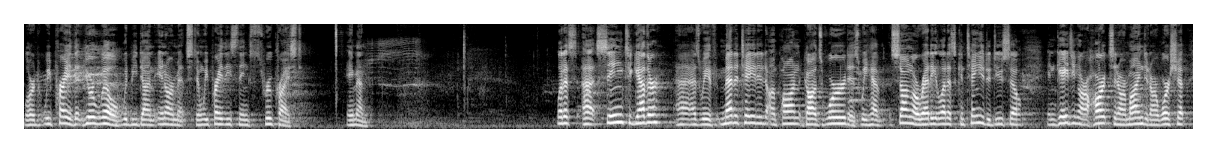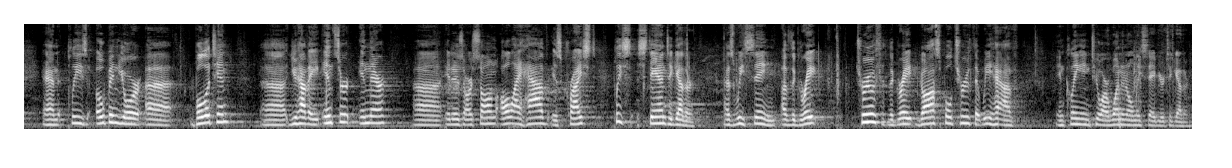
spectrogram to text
Lord, we pray that your will would be done in our midst, and we pray these things through Christ. Amen. Let us uh, sing together uh, as we've meditated upon God's word, as we have sung already. Let us continue to do so engaging our hearts and our mind in our worship. And please open your uh, bulletin. Uh, you have a insert in there. Uh, it is our song, All I Have is Christ. Please stand together as we sing of the great truth, the great gospel truth that we have in clinging to our one and only Savior together.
